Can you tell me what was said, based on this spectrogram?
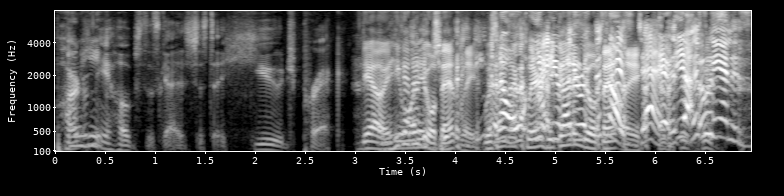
Part And of he- me hopes this guy is just a huge prick. Yeah, And he, got into a wanted Bentley. think Was so. that not clear? Yeah, He got into a this Bentley. dead. This, Yeah, this was- man is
